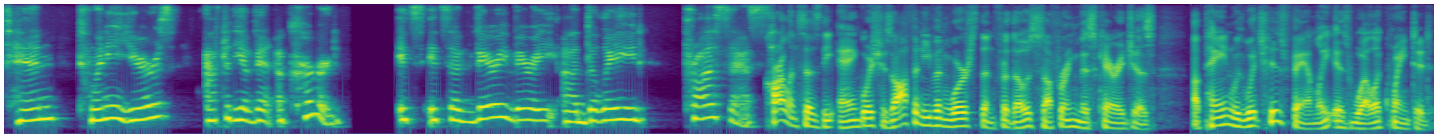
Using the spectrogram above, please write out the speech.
10, 20 years after the event occurred. It's, it's a very, very uh, delayed process. Karlen says the anguish is often even worse than for those suffering miscarriages, a pain with which his family is well acquainted.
